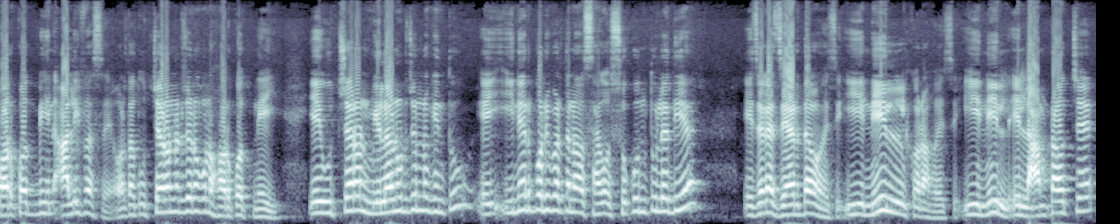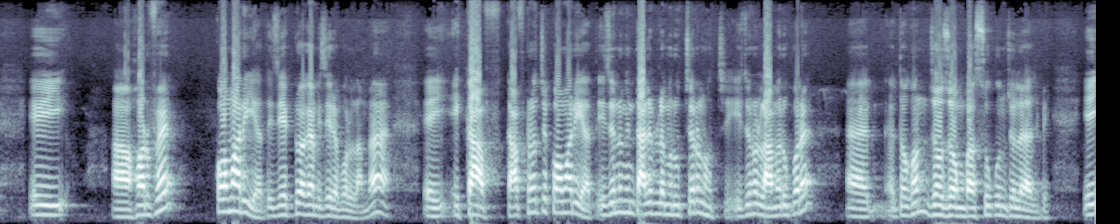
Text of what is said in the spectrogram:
হরকতবিহীন আলিফ আছে, অর্থাৎ উচ্চারণের জন্য কোনো হরকত নেই। এই উচ্চারণ মেলানোর জন্য কিন্তু এই ইনের পরিবর্তে না সুকুন তুলে দিয়ে এই জায়গায় জের দেওয়া হয়েছে, ই নীল করা হয়েছে, ই নীল। এই লামটা হচ্ছে এই হরফে কমারিয়াত, এই যে একটু আগে আমি যেটা বললাম হ্যাঁ? এই কাফ, কাফটা হচ্ছে কমারিয়াত, এই জন্য কিন্তু আলিফ লামের উচ্চারণ হচ্ছে, এই জন্য লামের উপরে তখন জজম বা সুকুন চলে আসবে। এই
